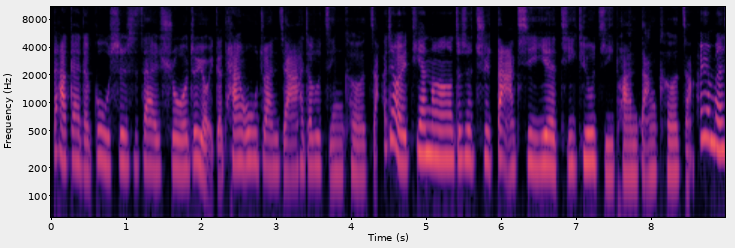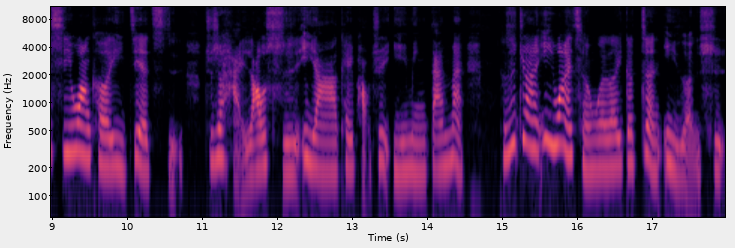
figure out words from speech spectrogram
大概的故事是在说，就有一个贪污专家，他叫做金科长。他就有一天呢，就是去大企业 TQ 集团当科长。他原本希望可以借此就是海捞十亿啊，可以跑去移民丹麦。可是居然意外成为了一个正义人士，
